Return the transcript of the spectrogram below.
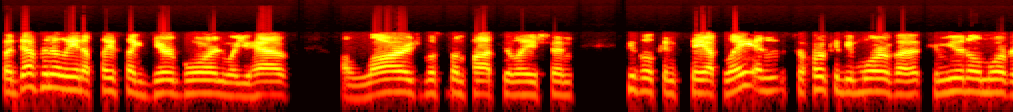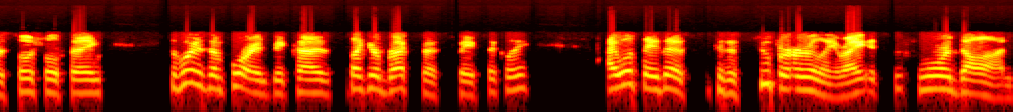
But definitely in a place like Dearborn where you have a large Muslim population, people can stay up late and suhoor can be more of a communal, more of a social thing. Suhoor is important because it's like your breakfast, basically. I will say this because it's super early, right? It's before dawn.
